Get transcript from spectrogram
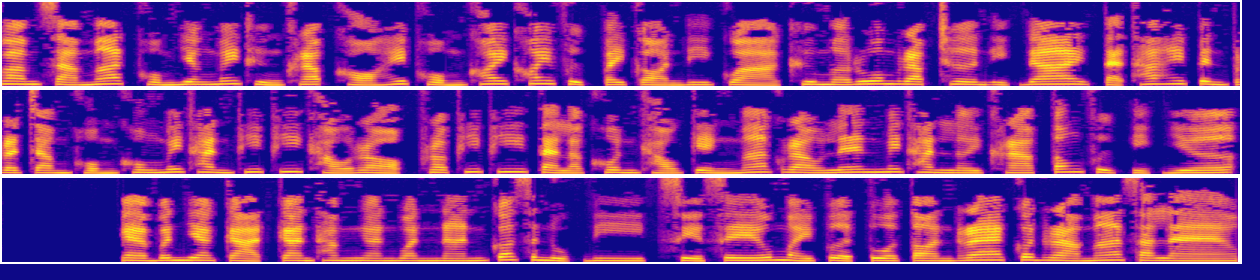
ความสามารถผมยังไม่ถึงครับขอให้ผมค่อยๆฝึกไปก่อนดีกว่า คือมาร่วมรับเชิญอีกได้ แต่ถ้าให้เป็นประจำผมคงไม่ทันพี่ๆเขาหรอก เพราะพี่ๆแต่ละคนเขาเก่งมากเราเล่นไม่ทันเลยครับ ต้องฝึกอีกเยอะแก่บรรยากาศการทำงานวันนั้นก็สนุกดี เสียเซลไหมเปิดตัวตอนแรกก็ดราม่าซะแล้ว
